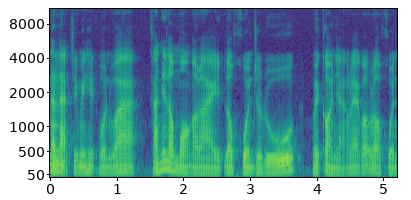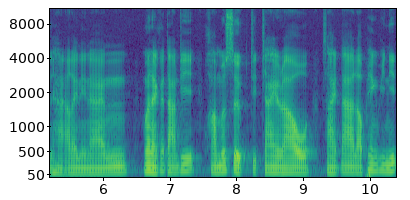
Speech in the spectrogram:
นั่นแหละจึงเป็นเหตุผลว่าการที่เรามองอะไรเราควรจะรู้ ว้ก่อนอย่างแรกว่าเราควรจะหาอะไรในนั้น เมื่อไหร่ก็ตามที่ความรู้สึกจิตใจเราสายตาเราเพ่งพินิษ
